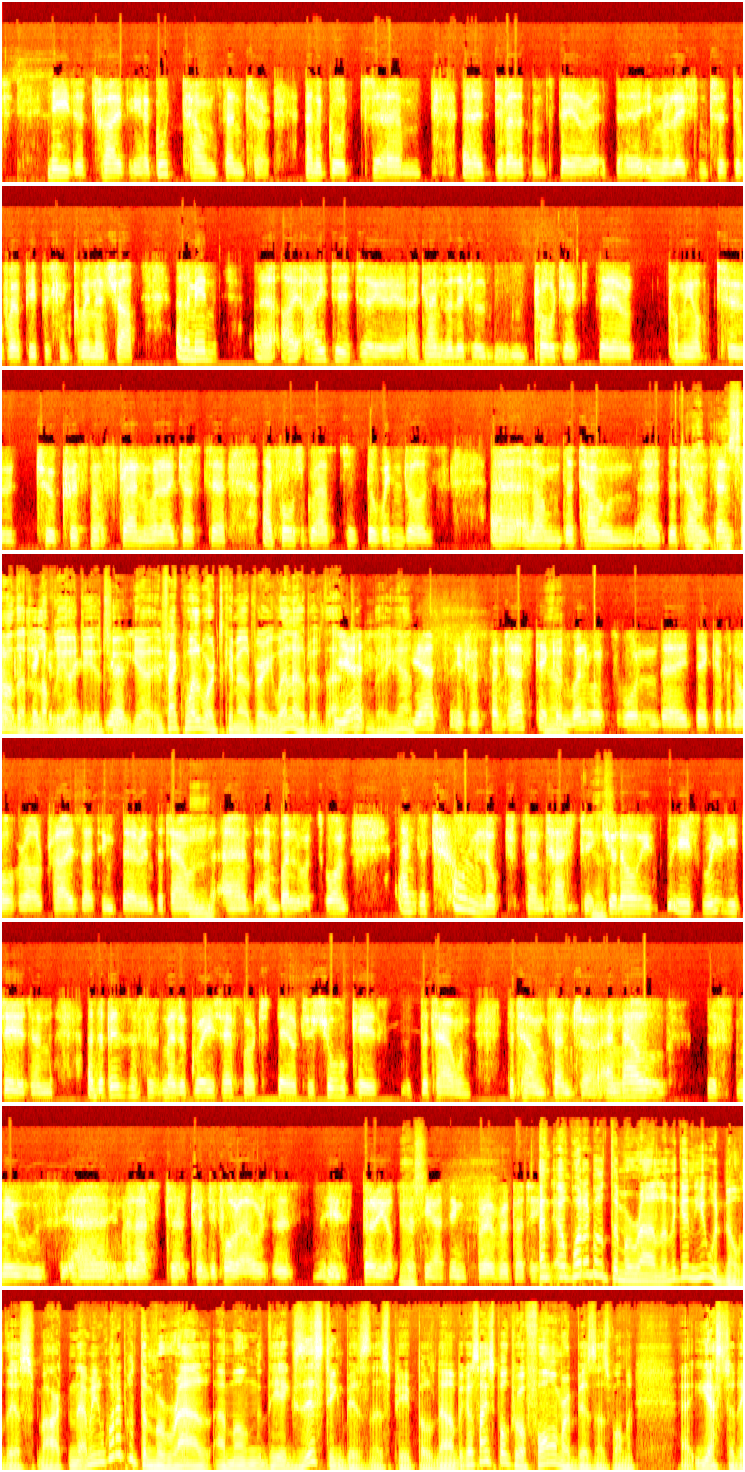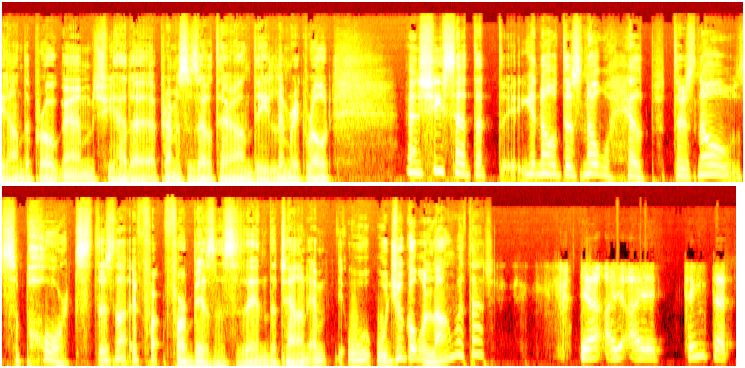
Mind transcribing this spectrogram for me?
need a thriving, a good town centre and a good um, uh, development there uh, in relation to, to, where people can come in and shop. And I mean, uh, I, I, did a, a, kind of a little project there coming up to to Christmas, Fran, where I just uh, I photographed the windows. Uh, along the town, uh, the town centre. I saw that lovely idea too. Yes. Yeah, in fact, Wellworth came out very well out of that. Yes, Yeah. yes, it was fantastic, yeah. and Wellworth won. They they gave an overall prize, I think, there in the town, mm. and and Wellworth won, and the town looked fantastic. Yes. You know, it, it really did, and and the businesses made a great effort there to showcase the town, the town centre, and now this news uh, in the last uh, 24 hours is is very upsetting, yes. I think, for everybody. And, and what about the morale? And again, you would know this, Martin. I mean, what about the morale among the existing business people now? Because I spoke to a former businesswoman uh, yesterday on the programme. She had a, a premises out there on the Limerick Road. And she said that you know there's no help, there's no supports, there's not for, for businesses in the town. Um, w- would you go along with that? Yeah, I, I think that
